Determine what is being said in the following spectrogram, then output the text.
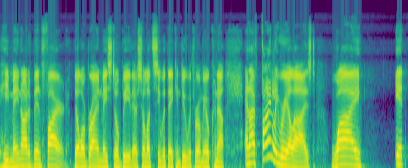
he may not have been fired. Bill O'Brien may still be there. So let's see what they can do with Romeo Crennel. And I finally realized why it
